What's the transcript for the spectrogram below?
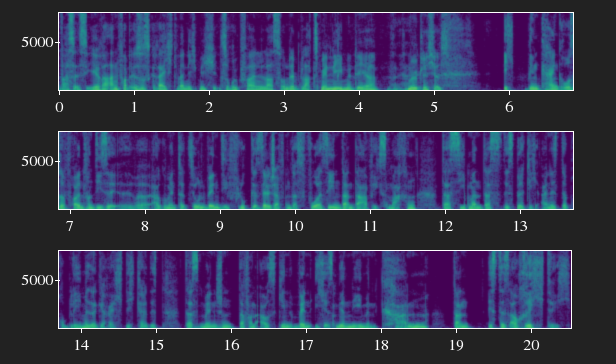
Was ist Ihre Antwort? Ist es gerecht, wenn ich mich zurückfallen lasse und den Platz mir nehme, der möglich ist? Ich bin kein großer Freund von dieser äh, Argumentation, wenn die Fluggesellschaften das vorsehen, dann darf ich es machen. Da sieht man, dass das wirklich eines der Probleme der Gerechtigkeit ist, dass Menschen davon ausgehen, wenn ich es mir nehmen kann, dann ist es auch richtig.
